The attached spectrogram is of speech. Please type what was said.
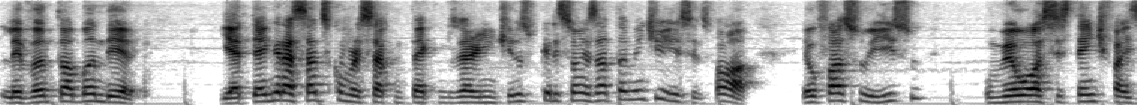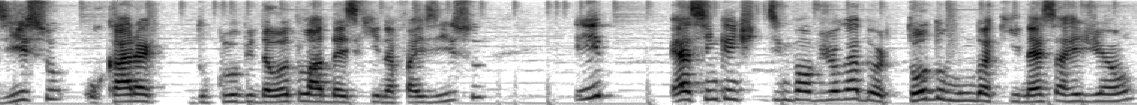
levantam a bandeira. E é até engraçado conversar com técnicos argentinos, porque eles são exatamente isso. Eles falam, ó, eu faço isso, o meu assistente faz isso, o cara do clube do outro lado da esquina faz isso, e é assim que a gente desenvolve jogador. Todo mundo aqui nessa região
